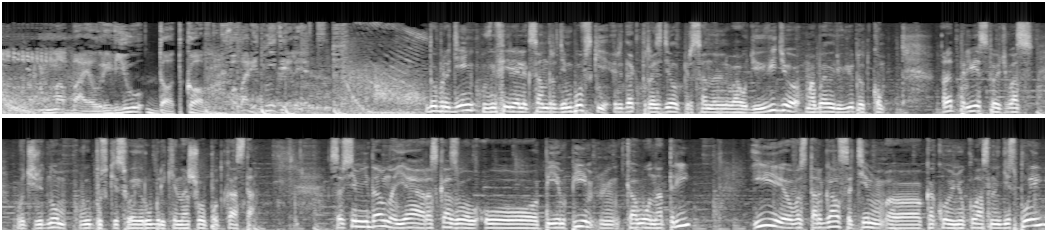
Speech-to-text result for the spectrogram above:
MobileReview.com Фаворит недели. Добрый день, в эфире Александр Дембовский, редактор раздела персонального аудио и видео MobileReview.com Рад приветствовать вас в очередном выпуске своей рубрики нашего подкаста. Совсем недавно я рассказывал о PMP Кого на 3 и восторгался тем, э, какой у него классный дисплей,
